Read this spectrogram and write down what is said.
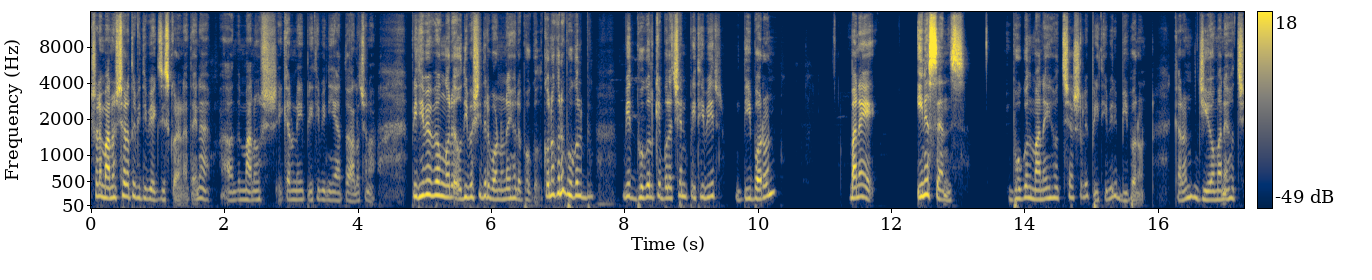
আসলে মানুষ ছাড়া তো পৃথিবী এক্সিস্ট করে না, তাই না? আমাদের মানুষ এই কারণে এই পৃথিবী নিয়ে এত আলোচনা। পৃথিবী এবং অধিবাসীদের বর্ণনাই হলো ভূগোল। কোনো কোনো ভূগোলবিদ ভূগোলকে বলেছেন পৃথিবীর বিবরণ মানে ইন এ সেন্স ভূগোল মানেই হচ্ছে আসলে পৃথিবীর বিবরণ। কারণ জিও মানে হচ্ছে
